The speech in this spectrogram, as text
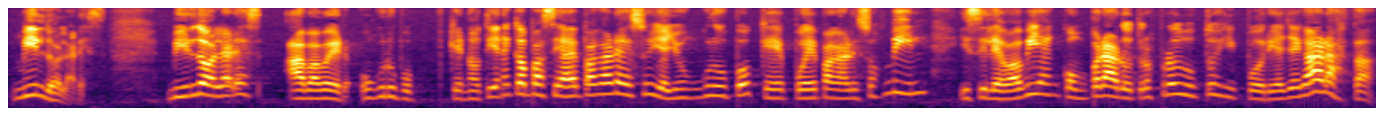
mil dólares. Mil dólares, ah, va a haber un grupo que no tiene capacidad de pagar eso y hay un grupo que puede pagar esos mil y si le va bien comprar otros productos y podría llegar hasta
